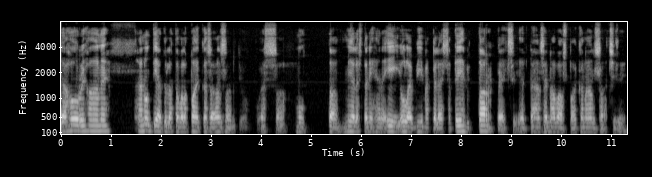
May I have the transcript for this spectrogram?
Ja Houri Haane, hän on tietyllä tavalla paikkansa ansainnut joukkueessa, mutta mielestäni hän ei ole viime peleissä tehnyt tarpeeksi, että hän sen avauspaikan ansaitsisi.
